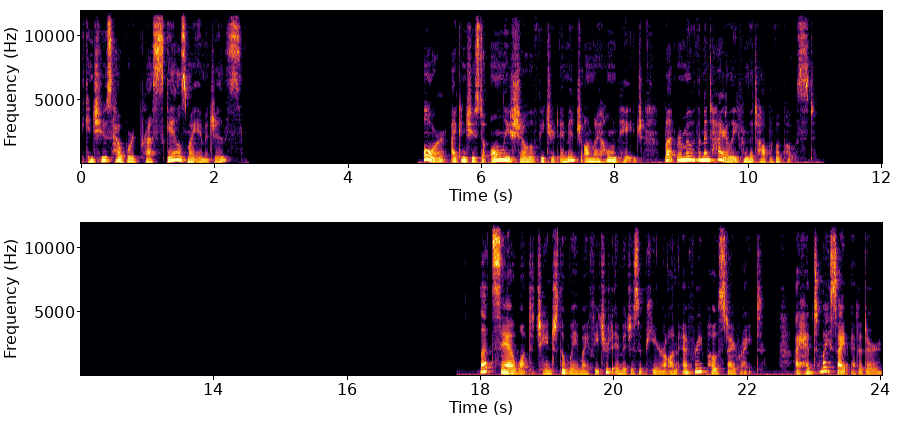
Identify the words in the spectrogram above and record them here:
I can choose how WordPress scales my images, or I can choose to only show a featured image on my home page, but remove them entirely from the top of a post. Let's say I want to change the way my featured images appear on every post I write. I head to my site editor,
